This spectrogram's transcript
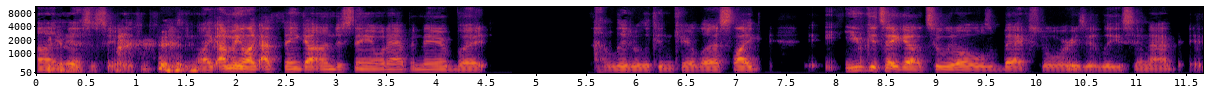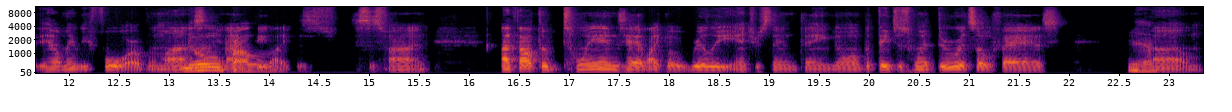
Unnecessarily confusing. like I mean, like I think I understand what happened there, but I literally couldn't care less. Like you could take out two of those backstories at least, and I hell maybe four of them honestly. No problem. I'd be like, this, this is fine. I thought the twins had like a really interesting thing going, but they just went through it so fast. Yeah. Um,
